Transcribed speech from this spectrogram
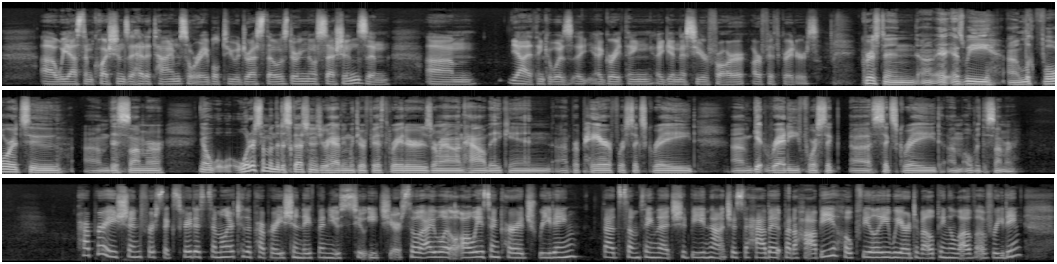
uh, we ask them questions ahead of time, so we're able to address those during those sessions. And um, yeah, I think it was a, a, great thing again this year for our, our fifth graders. Kristen, uh, as we uh, look forward to um, this summer, you know, what are some of the discussions you're having with your fifth graders around how they can uh, prepare for sixth grade, um, get ready for uh, sixth grade um, over the summer? Preparation for sixth grade is similar to the preparation they've been used to each year. So I will always encourage reading that's something that should be not just a habit, but a hobby. Hopefully, we are developing a love of reading,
